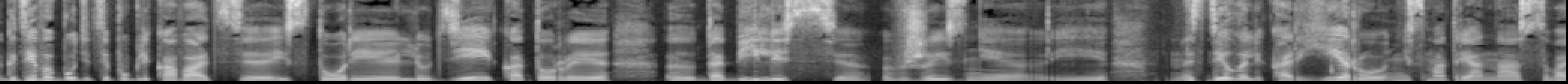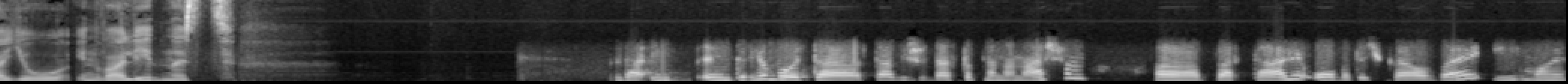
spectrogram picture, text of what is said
Где вы будете публиковать э, истории людей, которые э, добились в жизни и сделали карьеру, несмотря на свою инвалидность? Да, интервью будет а, также доступно на нашем а, портале ova.lv, и мы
